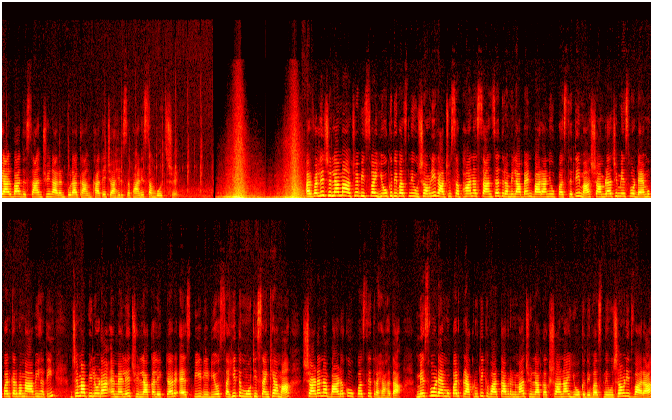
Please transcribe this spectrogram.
ત્યારબાદ સાંજે નારણપુરા ગામ ખાતે જાહેર સભાને સંબોધશે. અરવલ્લી જિલ્લામાં આજે વિશ્વ યોગ દિવસની ઉજવણી. રાજ્યસભાના સાંસદ રમીલાબેન બારાની ઉપસ્થિતિમાં શામળાજી મેસવો ડેમ ઉપર કરવામાં આવી હતી, જેમાં ભિલોડા એમએલએ, જિલ્લા કલેક્ટર, એસપી, ડીડીઓ સહિત મોટી સંખ્યામાં શાળાના બાળકો ઉપસ્થિત રહ્યા હતા. મેસવો ડેમ ઉપર પ્રાકૃતિક વાતાવરણમાં જિલ્લા કક્ષાના યોગ દિવસની ઉજવણી દ્વારા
